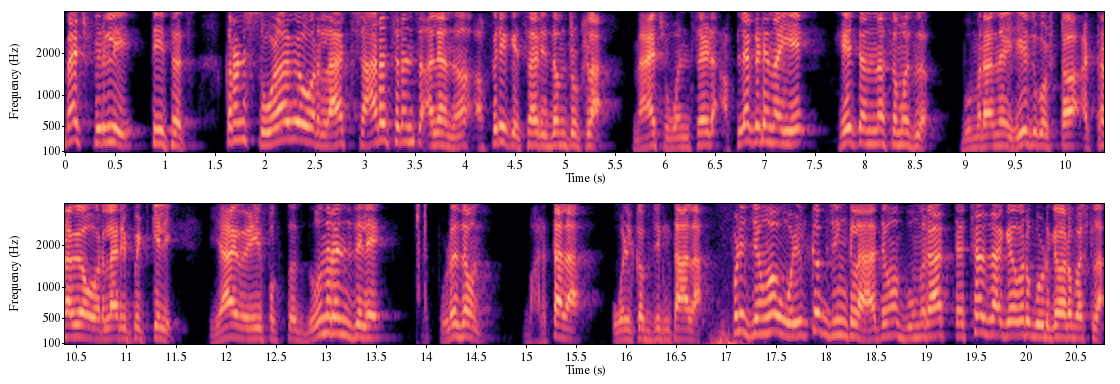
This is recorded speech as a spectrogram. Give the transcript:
मॅच फिरली ती इथंच. कारण सोळाव्या ओव्हरला चारच रन्स आल्यानं आफ्रिकेचा रिदम तुटला. मॅच वन साइड आपल्याकडे नाहीये हे त्यांना समजलं. बुमरानं हीच गोष्ट अठराव्या ओव्हरला रिपीट केली. यावेळी फक्त दोन रन्स दिले पुढे जाऊन भारताला वर्ल्ड कप जिंकता आला. पण जेव्हा वर्ल्ड कप जिंकला तेव्हा बुमरा त्याच्या जागेवर गुडघ्यावर बसला.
